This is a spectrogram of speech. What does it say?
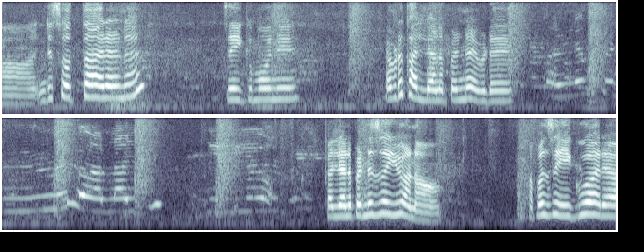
ആ എന്റെ സ്വത്ത് ആരാണ്? ജയിക്കുമോന് എവിടെ കല്യാണ പെണ്ണ്? എവിടെ? കല്യാണ പെണ്ണ് ചെയ്യുവാണോ? അപ്പൊ സെയ്ഗു ആരാ?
